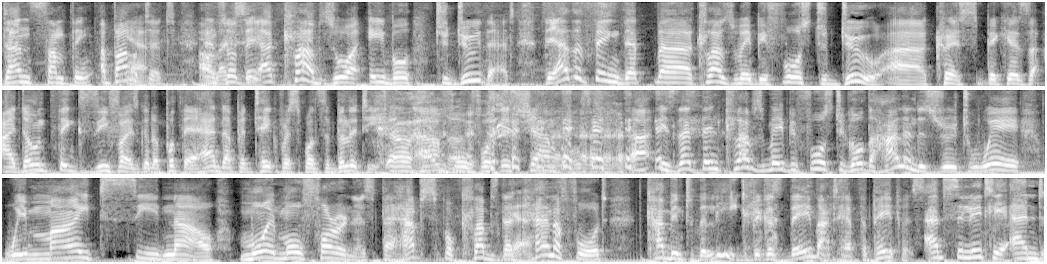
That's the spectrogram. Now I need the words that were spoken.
done something about Yeah. it. Oh, and so there are clubs who are able to do that. The other thing that uh, clubs may be forced to do, uh, Chris, because I don't think Zifa is going to put their hand up and take responsibility Oh, uh, for, for this shambles, uh, is that then clubs may be forced to go the Highlanders route where we might see now more and more foreigners, perhaps for clubs that Yeah. can afford, come into the league because they might have the papers. Absolutely. And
